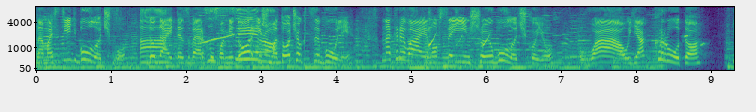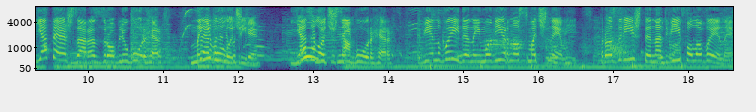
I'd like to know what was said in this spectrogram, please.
Намастіть булочку. Додайте зверху помідор і шматочок цибулі. Накриваємо все іншою булочкою. Вау, як круто! Я теж зараз зроблю бургер. Мені Це булочки. Я Булочний бургер. Він вийде неймовірно смачним. Розріжте на дві половини.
